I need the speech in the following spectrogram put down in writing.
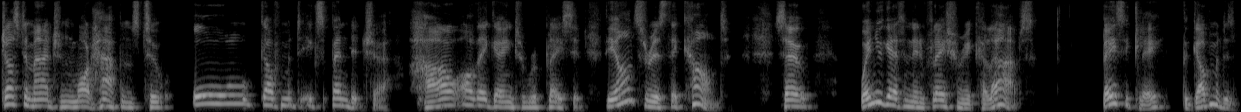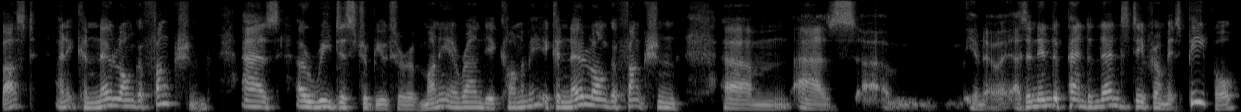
Just imagine what happens to all government expenditure. How are they going to replace it? The answer is they can't. So when you get an inflationary collapse, basically the government is bust and it can no longer function as a redistributor of money around the economy. It can no longer function um, as um, you know as an independent entity from its people.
